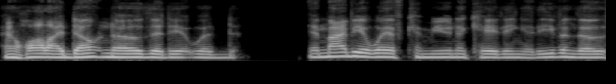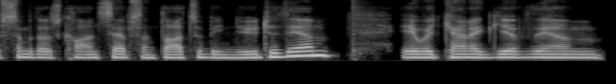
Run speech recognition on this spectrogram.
And while I don't know that it would it might be a way of communicating it, even though some of those concepts and thoughts would be new to them, it would kind of give them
